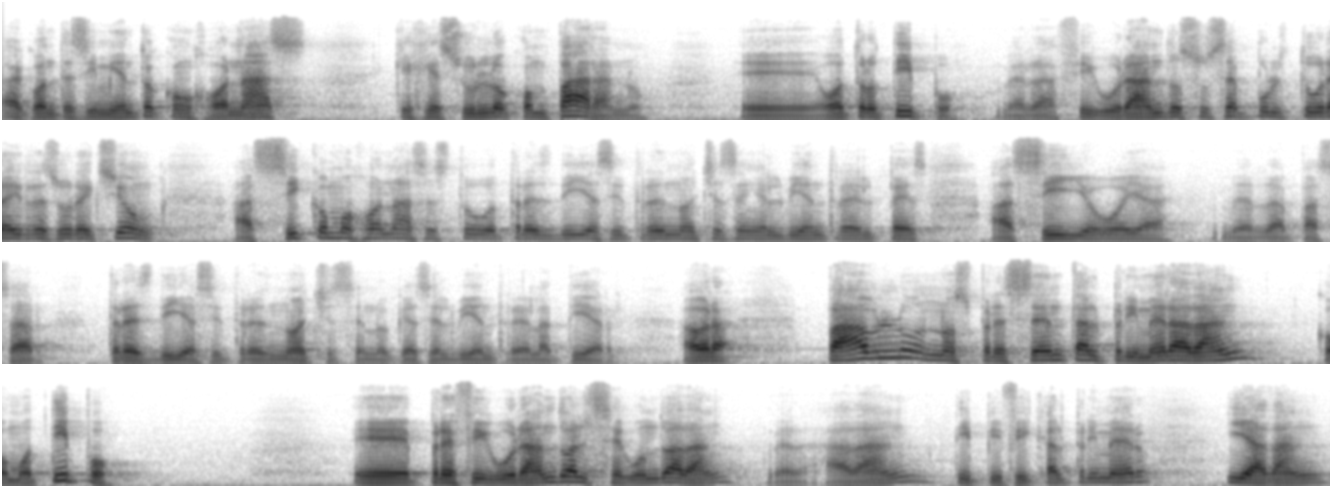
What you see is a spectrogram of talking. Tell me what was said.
acontecimiento con Jonás, que Jesús lo compara, ¿no? Eh, otro tipo, ¿verdad? Figurando su sepultura y resurrección. Así como Jonás estuvo tres días y tres noches en el vientre del pez, así yo voy a, ¿verdad?, pasar tres días y tres noches en lo que es el vientre de la tierra. Ahora, Pablo nos presenta al primer Adán como tipo, eh, prefigurando al segundo Adán. Adán tipifica al primero y Adán,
